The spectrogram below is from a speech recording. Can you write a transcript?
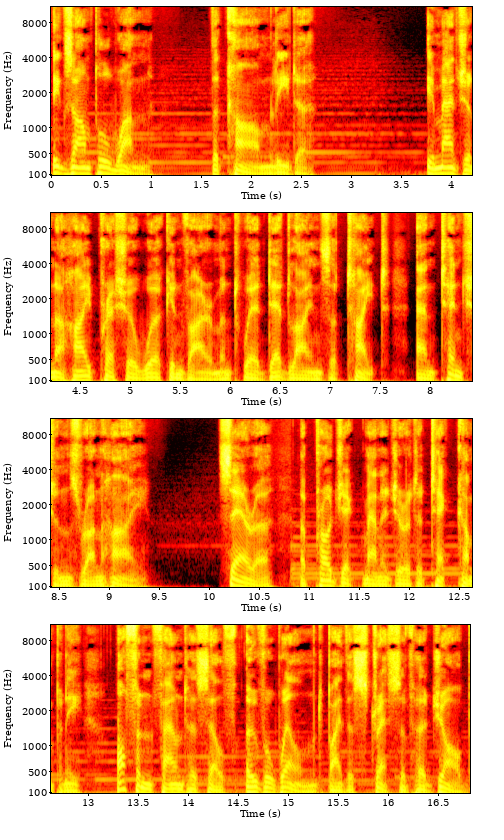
Example 1. The Calm Leader. Imagine a high-pressure work environment where deadlines are tight and tensions run high. Sarah, a project manager at a tech company, often found herself overwhelmed by the stress of her job.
